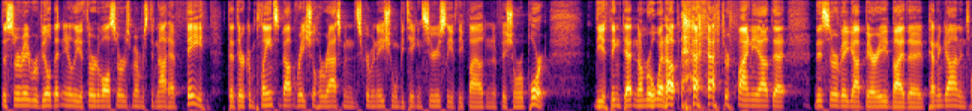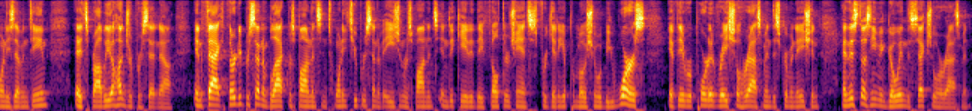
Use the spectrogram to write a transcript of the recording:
the survey revealed that nearly a third of all service members did not have faith that their complaints about racial harassment and discrimination would be taken seriously if they filed an official report. Do you think that number went up after finding out that this survey got buried by the Pentagon in 2017? It's probably 100% now. In fact, 30% of black respondents and 22% of Asian respondents indicated they felt their chances for getting a promotion would be worse if they reported racial harassment and discrimination. And this doesn't even go into sexual harassment.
